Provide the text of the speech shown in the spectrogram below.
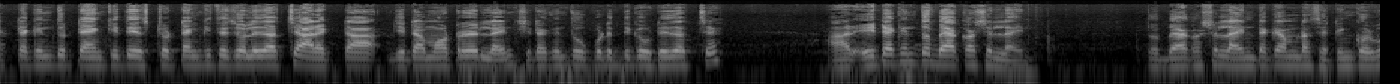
একটা কিন্তু ট্যাঙ্কিতে স্টোর ট্যাঙ্কিতে চলে যাচ্ছে আর একটা যেটা মোটরের লাইন সেটা কিন্তু উপরের দিকে উঠে যাচ্ছে। আর এটা কিন্তু ব্যাকওয়াশের লাইন তো ব্যাকওয়াশের লাইনটাকে আমরা সেটিং করব।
